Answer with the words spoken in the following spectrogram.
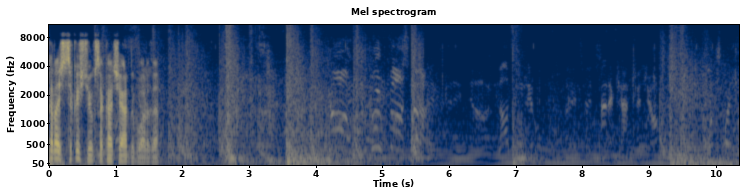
Arkadaş sıkış yoksa kaçardı bu arada. Go on, move faster! Lovely little... And a capture job. Watch where you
